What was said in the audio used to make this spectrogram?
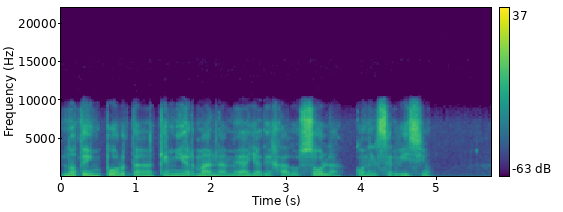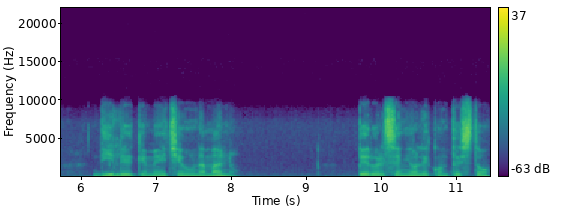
¿no te importa que mi hermana me haya dejado sola con el servicio? Dile que me eche una mano. Pero el Señor le contestó,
